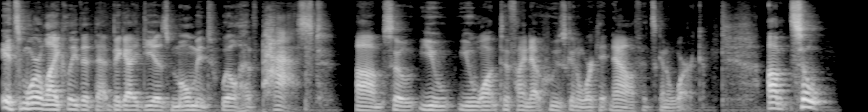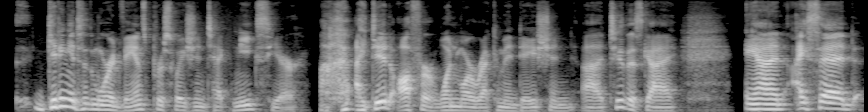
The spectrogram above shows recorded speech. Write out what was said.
It's more likely that that big ideas moment will have passed um, so you you want to find out who's going to work it now if it's going to work. Um, so getting into the more advanced persuasion techniques here, I did offer one more recommendation uh, to this guy, and I said,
